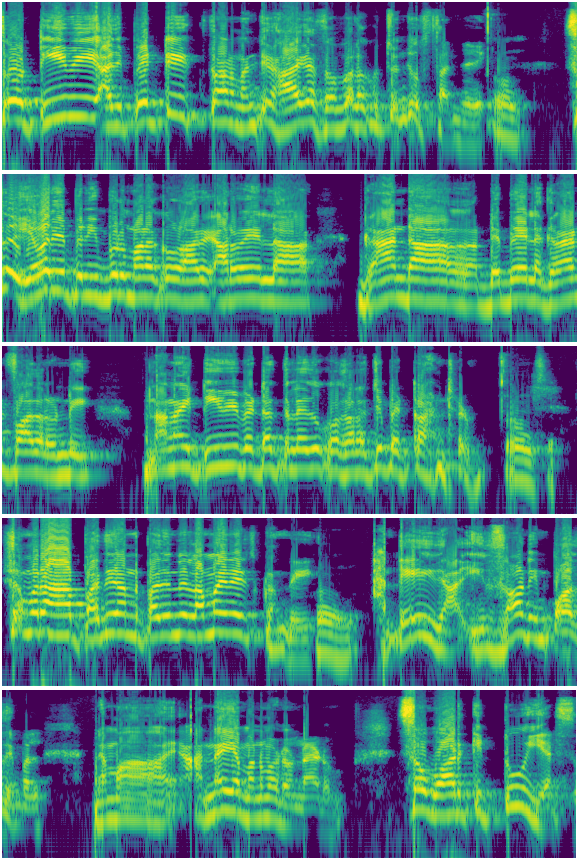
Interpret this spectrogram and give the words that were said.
సో టీవీ అది పెట్టి తాను మంచిగా హాయిగా సోఫాలో కూర్చొని అది. అవును. సో ఎవరు చెప్పారు ఇప్పుడు మనకు అర- అరవై ఏళ్ళ గ్రాండ్ డెబ్బై ఏళ్ళ గ్రాండ్ ఫాదర్ ఉండి నాన్న ఈ టీవీ పెట్టలేదు ఒకసారి వచ్చి పెట్టరా అంటాడు. సో మరి ఆ పది పది నెలల అమ్మాయి నేర్చుకుంది. అంటే ఇట్స్ నాట్ ఇంపాసిబుల్ మా అన్నయ్య మనమడు ఉన్నాడు. సో వాడికి టూ ఇయర్స్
